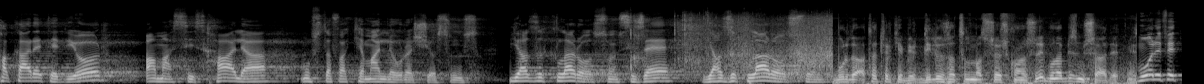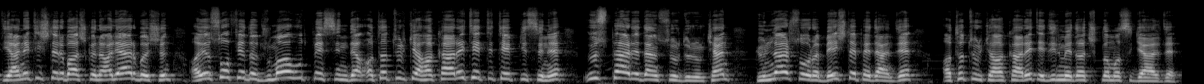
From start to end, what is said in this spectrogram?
hakaret ediyor ama siz hala Mustafa Kemal'le uğraşıyorsunuz. Yazıklar olsun size, yazıklar olsun. Burada Atatürk'e bir dil uzatılması söz konusu değil, buna biz müsaade etmeyiz. Muhalefet Diyanet İşleri Başkanı Ali Erbaş'ın Ayasofya'da Cuma hutbesinde Atatürk'e hakaret etti tepkisini üst perdeden sürdürürken günler sonra Beştepe'den de Atatürk'e hakaret edilmedi açıklaması geldi.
